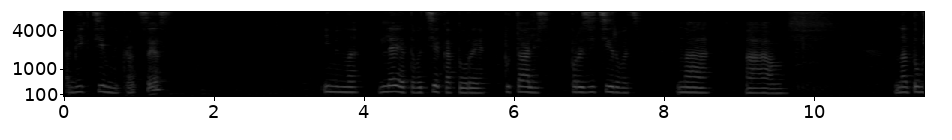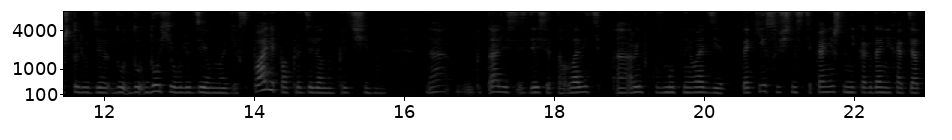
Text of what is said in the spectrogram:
объективный процесс. Именно для этого те, которые пытались паразитировать на на том, что люди, духи у людей у многих спали по определенным причинам, да, пытались здесь это ловить а, рыбку в мутной воде. Такие сущности, конечно, никогда не хотят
